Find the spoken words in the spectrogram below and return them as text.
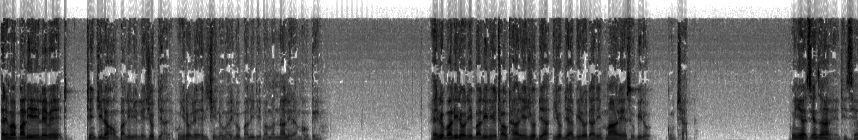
အဲ့ဒီမှာပါဠိတွေလည်းပဲထင်ကြီးလောက်အောင်ပါဠိတွေလည်းရွတ်ပြတယ်ဘုန်းကြီးတို့လည်းအဲ့ဒီချိန်တုန်းကဒီလိုပါဠိတွေဘာမှနားလေတာမဟုတ်သေးဘူး အဲ့ဒီပါဠိတော်တွေပါဠိတွေအထောက်ထားတွေရွတ်ပြရွတ်ပြပြီးတော့ဒါတွေမှားတယ်ဆိုပြီးတော့ကုန်ချဘုန်းကြီးကစဉ်းစားတယ်ဒီဆရာ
